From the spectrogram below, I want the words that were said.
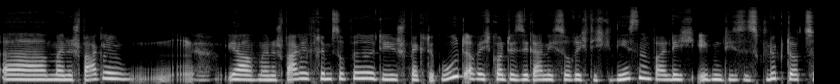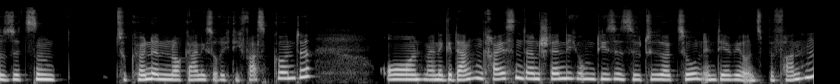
Äh, meine Spargel, ja, meine Spargelcremesuppe, die schmeckte gut, aber ich konnte sie gar nicht so richtig genießen, weil ich eben dieses Glück dort zu sitzen zu können noch gar nicht so richtig fassen konnte. Und meine Gedanken kreisen dann ständig um diese Situation, in der wir uns befanden.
